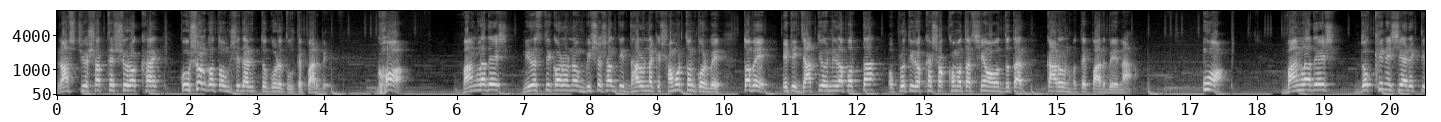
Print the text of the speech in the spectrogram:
রাষ্ট্রীয় স্বার্থের সুরক্ষায় কৌশলগত অংশীদারিত্ব গড়ে তুলতে পারবে। ঘ, বাংলাদেশ নিরস্ত্রীকরণ এবং বিশ্বশান্তির ধারণাকে সমর্থন করবে। তবে এটি জাতীয় নিরাপত্তা ও প্রতিরক্ষা সক্ষমতার সীমাবদ্ধতার কারণ হতে পারবে না। বাংলাদেশ দক্ষিণ এশিয়ার একটি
